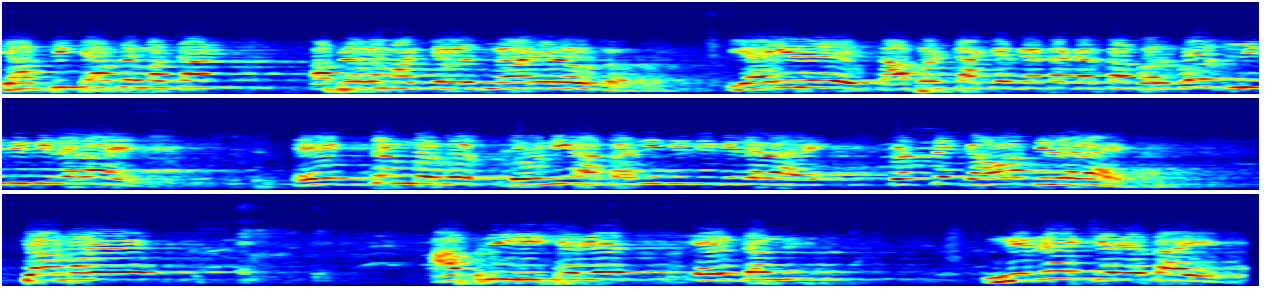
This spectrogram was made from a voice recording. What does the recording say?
जास्तीत जास्त मतदान आपल्याला मागच्या वेळेस मिळालेलं होतं. याही वेळेस आपण टाकेत गटाकरता भरघोस निधी दिलेला आहे. एकदम भरघोस. दोन्ही हातांनी निधी दिलेला आहे. प्रत्येक गावात दिलेला आहे. त्यामुळे आपली ही शर्यत एकदम निर्णायक शर्यत आहे.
